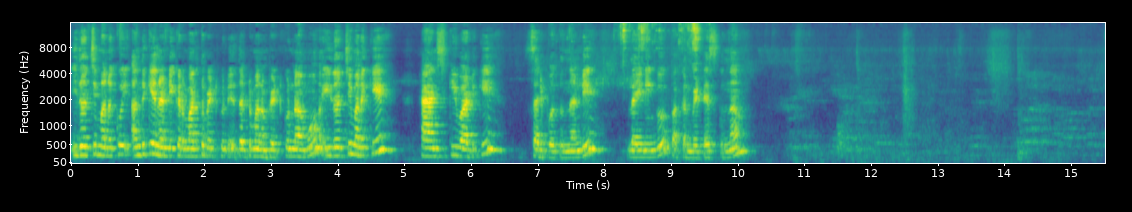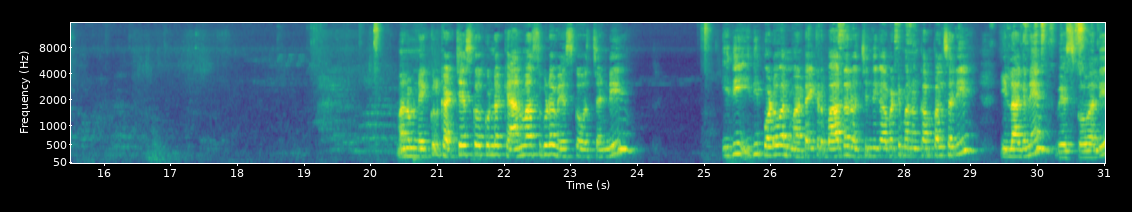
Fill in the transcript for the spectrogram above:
ఇది వచ్చి మనకు అందుకేనండి ఇక్కడ మడత పెట్టుకునేటట్టు మనం పెట్టుకున్నాము. ఇది వచ్చి మనకి హ్యాండ్స్కి వాటికి సరిపోతుందండి. లైనింగ్ పక్కన పెట్టేసుకుందాం. మనం నెక్కులు కట్ చేసుకోకుండా క్యాన్వాస్ కూడా వేసుకోవచ్చండి. ఇది ఇది పొడవు అనమాట ఇక్కడ బార్డర్ వచ్చింది కాబట్టి మనం కంపల్సరీ ఇలాగనే వేసుకోవాలి.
